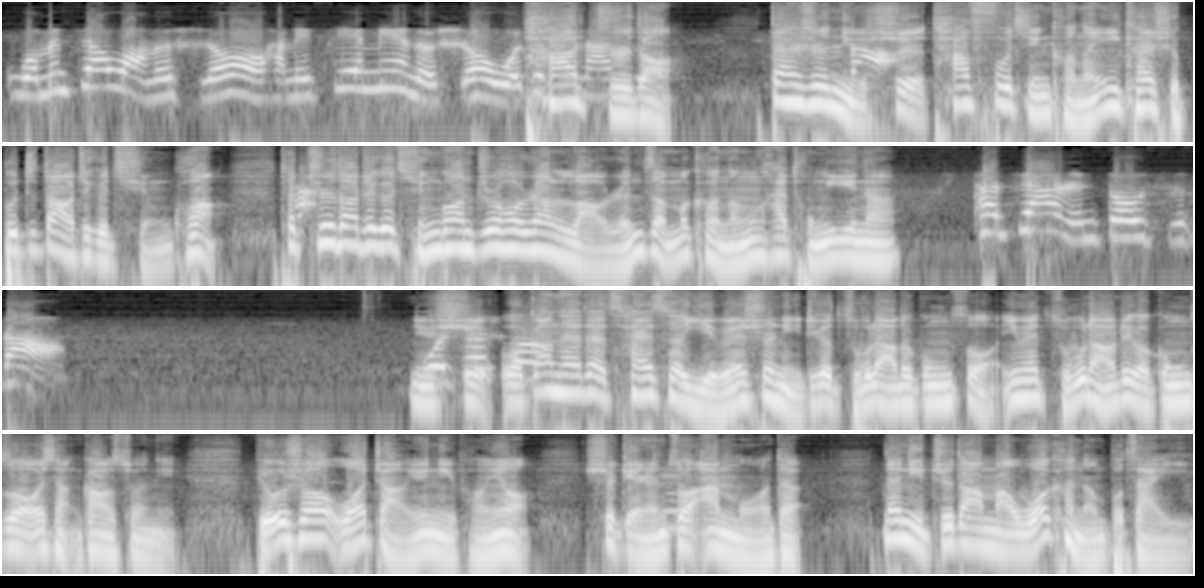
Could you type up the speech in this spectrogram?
我们交往的时候，还没见面的时候，我就他他知道，但是女士，他父亲可能一开始不知道这个情况，他知道这个情况之后，让老人怎么可能还同意呢？他家人都知道。女士，我我刚才在猜测，以为是你这个足疗的工作，因为足疗这个工作，我想告诉你，比如说我找一个女朋友是给人做按摩的，那你知道吗？我可能不在意，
